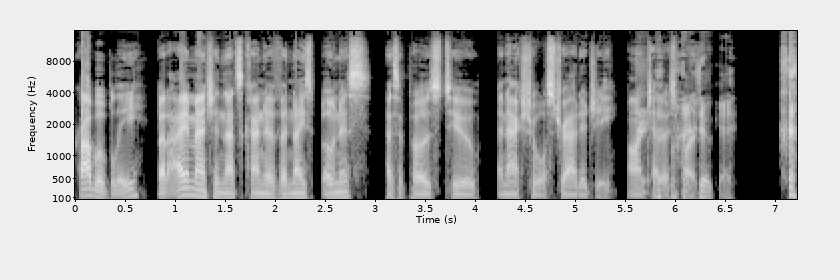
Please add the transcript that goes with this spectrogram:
Probably. But I imagine that's kind of a nice bonus as opposed to an actual strategy on Tether's part. okay.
